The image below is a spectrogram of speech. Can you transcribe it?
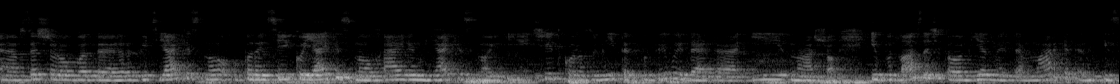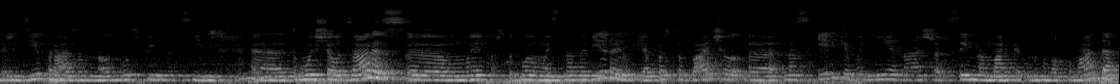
Е, все, що робите, робіть якісно, операційку якісно, хайрінг якісно і чітко розумійте, куди ви йдете і на що. І, будь ласка, об'єднуйте маркетинг і селізів разом на одну спільну ціль. Е, Тому що от зараз е, ми масштабуємось на нові ринки. Я просто бачу е, наскільки мені наша сильна маркетингова команда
